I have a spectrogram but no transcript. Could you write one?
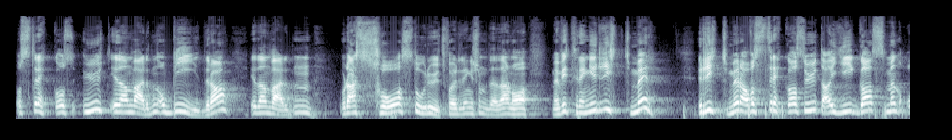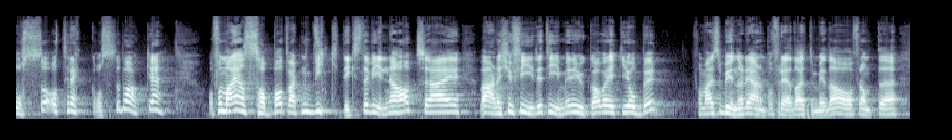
å strekke oss ut i den verden og bidra i den verden hvor det er så store utfordringer som det der nå. Men vi trenger rytmer rytmer av å strekke oss ut, av å gi gass, men også å trekke oss tilbake. Og For meg har sabbat vært den viktigste hvilen jeg har hatt. Så jeg verner 24 timer i uka hvor jeg ikke jobber. For meg så begynner det gjerne på fredag ettermiddag og fram til,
